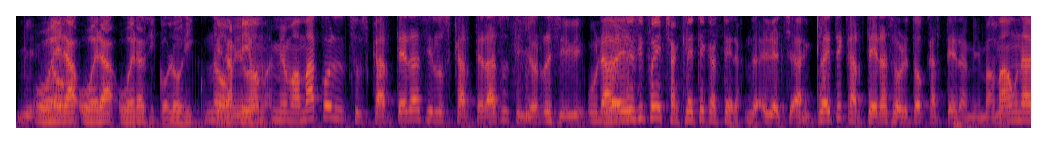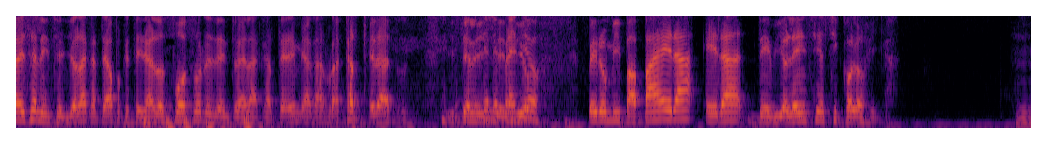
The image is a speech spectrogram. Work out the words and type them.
mi- o, no. era, o, era, ¿O era psicológico? No, era mi mamá, mi mamá con sus carteras y los carterazos que yo recibí. Una No sé vez... si fue de chanclete cartera. De chanclete cartera, sobre todo cartera. Mi mamá Sí. una vez se le incendió la cartera porque tenía los fósforos dentro de la cartera y me agarró a carterazos y se le Se le incendió. prendió. Pero mi papá era, era de violencia psicológica, Mm.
